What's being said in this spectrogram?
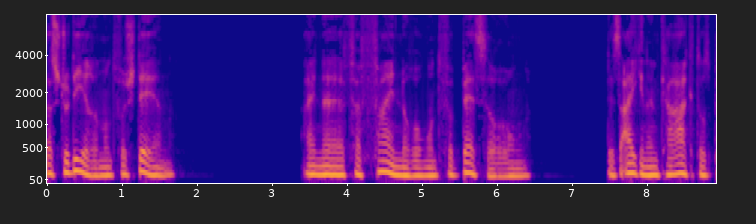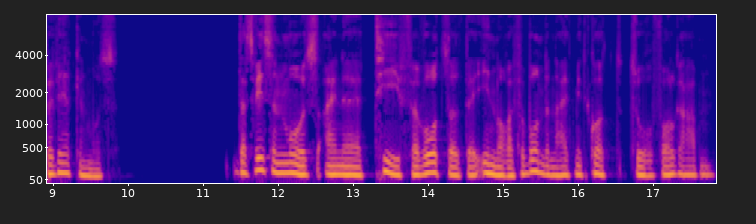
das Studieren und Verstehen, eine Verfeinerung und Verbesserung des eigenen Charakters bewirken muss. Das Wissen muss eine tief verwurzelte innere Verbundenheit mit Gott zur Folge haben.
